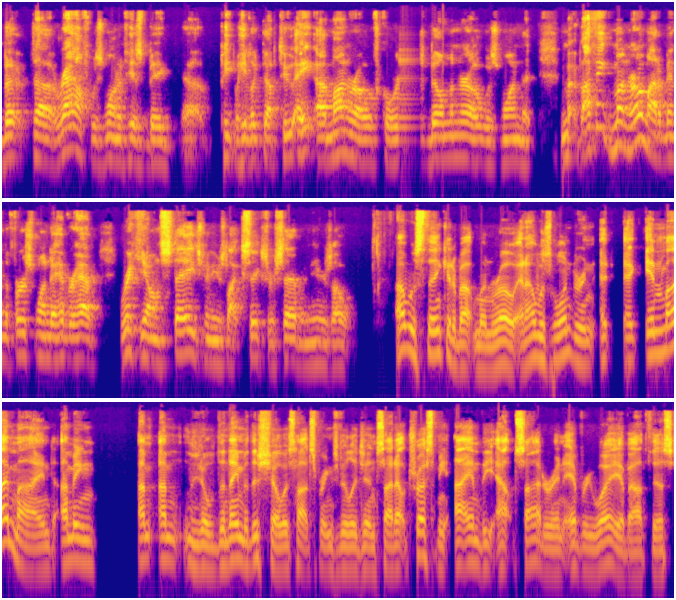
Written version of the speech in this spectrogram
But uh, Ralph was one of his big uh, people he looked up to. A, uh, Monroe, of course, Bill Monroe was one that I think Monroe might have been the first one to ever have Ricky on stage when he was like six or seven years old. I was thinking about Monroe, and I was wondering, in my mind, I mean. I'm, I'm, you know, the name of this show is Hot Springs Village Inside Out. Trust me, I am the outsider in every way about this.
